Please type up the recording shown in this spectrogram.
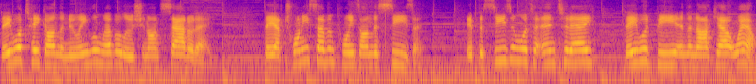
They will take on the New England Revolution on Saturday. They have 27 points on the season. If the season were to end today, they would be in the knockout round.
